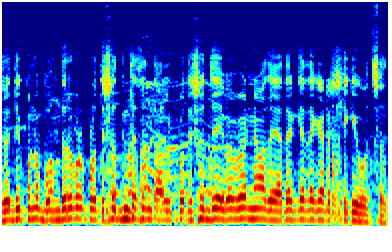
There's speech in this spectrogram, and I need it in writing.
যদি কোনো বন্ধুর উপর প্রতিশোধ নিতে চান তাহলে প্রতিশোধ যে এইভাবে নেওয়া যায় এদেরকে দেখে একটা শিখে উচিত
